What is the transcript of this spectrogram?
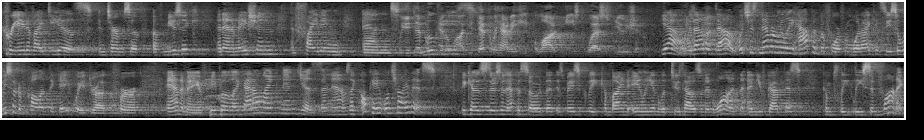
creative ideas in terms of, of music and animation and fighting and Well, you definitely had a lot. You definitely had a, a lot of East-West fusion. Yeah, without a doubt, which has never really happened before from what I can see. So we sort of call it the gateway drug for anime. If people are like, I don't like ninjas, and I was like, okay, we'll try this. because there's an episode that is basically combined Alien with 2001, and you've got this completely symphonic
